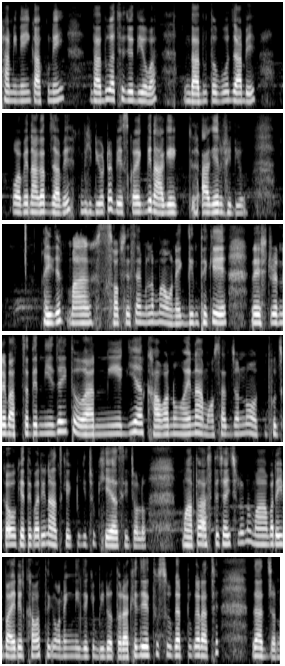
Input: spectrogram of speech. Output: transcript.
ঠামি নেই, কাকু নেই, দাদু আছে যদিও বা, দাদু তবুও যাবে, কবে নাগাদ যাবে, ভিডিওটা বেশ কয়েকদিন আগে, আগের ভিডিও। এই যে মা সব শেষে আমি বললাম, মা, অনেক দিন থেকে রেস্টুরেন্টে বাচ্চাদের নিয়ে যাই তো, আর নিয়ে গিয়ে আর খাওয়ানো হয় না, মশার জন্য ফুচকাও খেতে পারি না, আজকে একটু কিছু খেয়ে আসি, চলো। মা তো আসতে চাইছিল না, মা আবার এই বাইরের খাবার থেকে অনেক নিজেকে বিরত রাখে, যেহেতু সুগার টুগার আছে, যার জন্য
